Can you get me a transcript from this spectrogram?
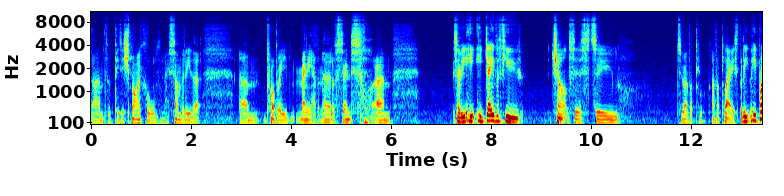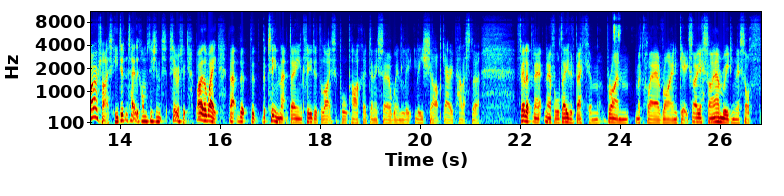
um, for Peter Schmeichel, you know, somebody that um, probably many haven't heard of since. Um, so he, he gave a few chances to to other other players, but he, he prioritised. He didn't take the competition seriously. By the way, that the, the, the team that day included the likes of Paul Parker, Denis Irwin, Lee, Lee Sharpe, Gary Pallister, Philip ne- Neville, David Beckham, Brian McClair, Ryan Giggs. Oh yes, I am reading this off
